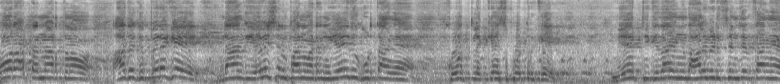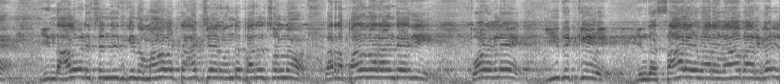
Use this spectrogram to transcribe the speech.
போராட்டம் நடத்தினோம். அதுக்கு பிறகு நாங்க எவிஷன் பண்ண மாட்டோம் எழுதி கொடுத்தாங்க. கோர்ட்ல கேஸ் போட்டிருக்கு. நேற்றுக்கு தான் இந்த அளவீடு செஞ்சிருக்காங்க. இந்த அளவீடு செஞ்சதுக்கு இந்த மாவட்ட ஆட்சியர் வந்து பதில் சொல்லணும். வர்ற பதினோராம் தேதி. தோழர்களே இதுக்கு இந்த சாலை வர வியாபாரிகள்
